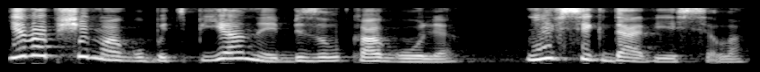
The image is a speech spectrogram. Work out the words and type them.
Я вообще могу быть пьяной без алкоголя. Не всегда весело.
